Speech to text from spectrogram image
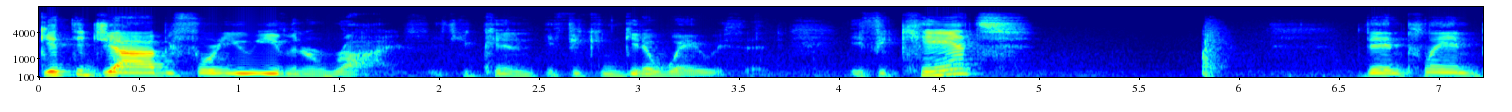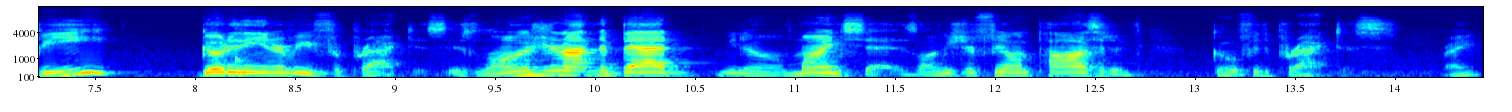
get the job before you even arrive, if you can, if you can get away with it. If you can't, then plan B, go to the interview for practice. As long as you're not in a bad, you know, mindset, as long as you're feeling positive, go for the practice, right?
